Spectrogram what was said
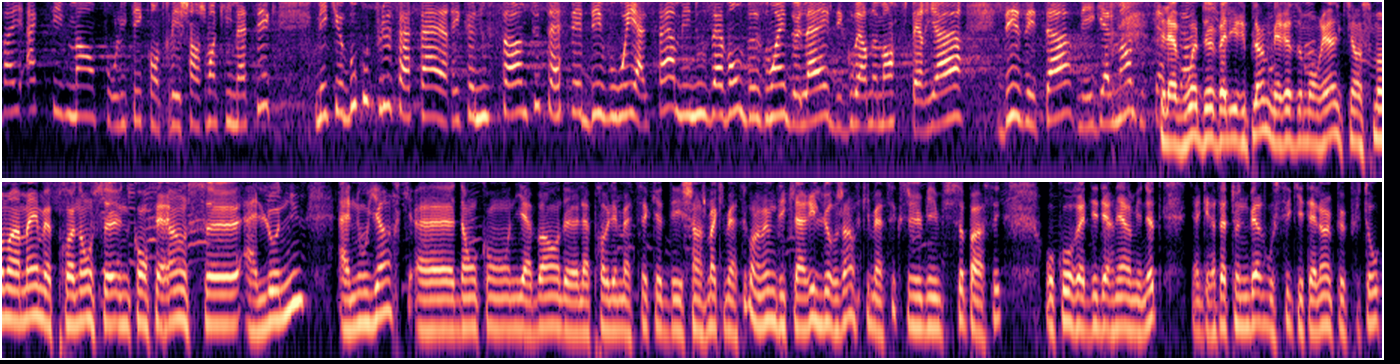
Travaille activement pour lutter contre les changements climatiques, mais qu'il y a beaucoup plus à faire et que nous sommes tout à fait dévoués à le faire, mais nous avons besoin de l'aide des gouvernements supérieurs, des États, mais également du C'est la voix de Valérie Plante, mairesse de Montréal, qui en ce moment même prononce une conférence euh, à l'ONU, à New York. Euh, donc, on y aborde la problématique des changements climatiques. On a même déclaré l'urgence climatique, si j'ai bien vu ça passer au cours des dernières minutes. Il y a Greta Thunberg aussi qui était là un peu plus tôt.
